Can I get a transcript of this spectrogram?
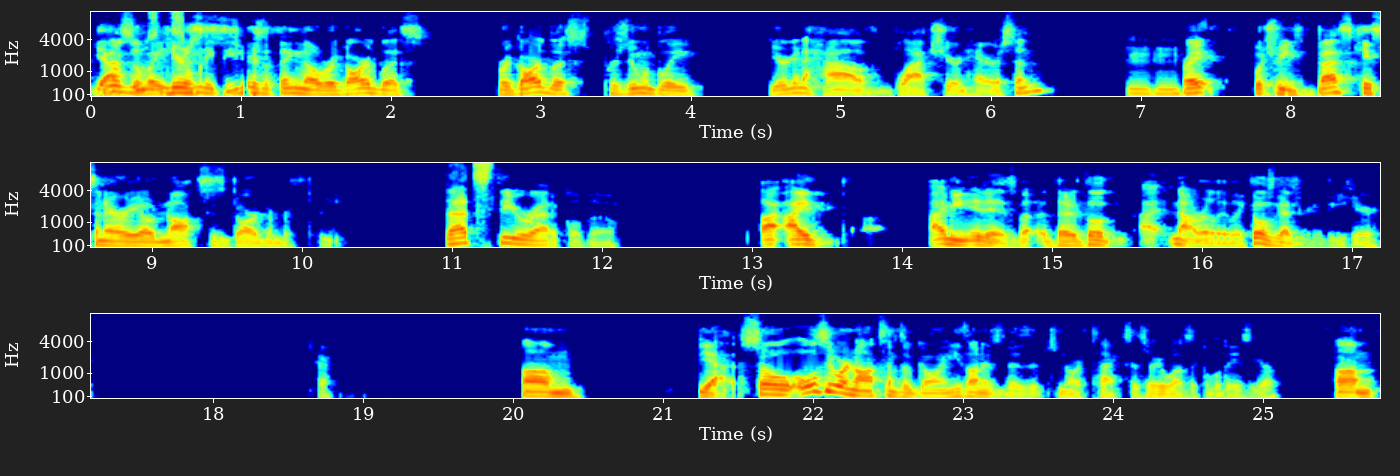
yeah. we're So, here's so many people. here's the thing, though. Regardless, regardless, presumably, you're gonna have Blacksher and Harrison, hmm right? Which means best case scenario, Knox is guard number three. That's theoretical, though. I, I, I mean, it is, but they're those, I, not really. Like those guys are gonna be here. Okay. Um, yeah. So we'll see where Knox ends up going. He's on his visit to North Texas, or he was a couple days ago. Um,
